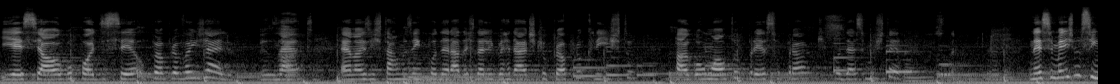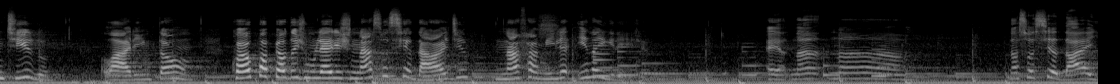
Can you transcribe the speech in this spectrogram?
e esse algo pode ser o próprio evangelho, né? Exato. né? É nós estarmos empoderadas da liberdade que o próprio Cristo pagou um alto preço para que pudéssemos ter. Nesse mesmo sentido, Lari, então, qual é o papel das mulheres na sociedade, na família e na igreja? É, na, na, na sociedade,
